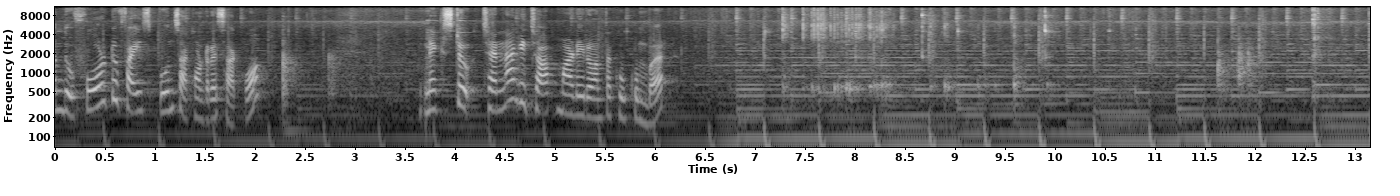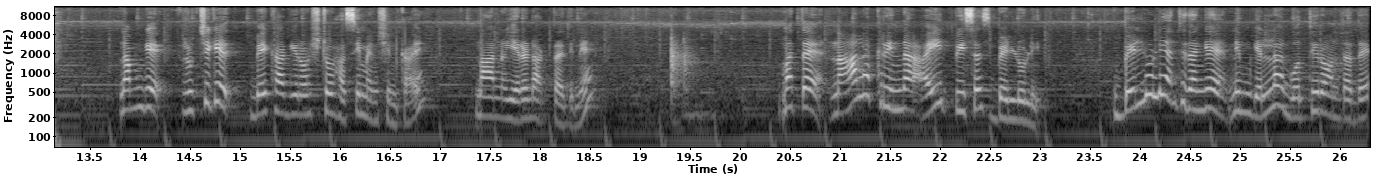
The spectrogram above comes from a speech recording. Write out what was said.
ಒಂದು ಫೋರ್ ಟು ಫೈವ್ ಸ್ಪೂನ್ಸ್ ಹಾಕೊಂಡ್ರೆ ಸಾಕು. ನೆಕ್ಸ್ಟು ಚೆನ್ನಾಗಿ ಚಾಪ್ ಮಾಡಿರೋವಂಥ ಕುಕುಂಬರ್ ನಮಗೆ ರುಚಿಗೆ ಬೇಕಾಗಿರೋಷ್ಟು ಹಸಿ ಮೆಣಸಿನ್ಕಾಯಿ. ನಾನು ಎರಡು ಹಾಕ್ತಾಯಿದ್ದೀನಿ ಮತ್ತು ನಾಲ್ಕರಿಂದ ಐದು ಪೀಸಸ್ ಬೆಳ್ಳುಳ್ಳಿ. ಬೆಳ್ಳುಳ್ಳಿ ಅಂತಿದ್ದಂಗೆ ನಿಮಗೆಲ್ಲ ಗೊತ್ತಿರೋ ಅಂಥದ್ದೇ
